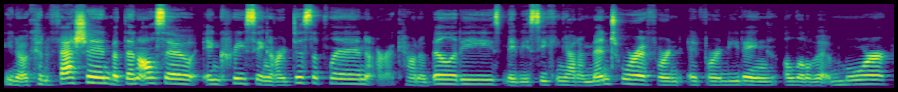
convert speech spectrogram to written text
you know confession but then also increasing our discipline our accountability maybe seeking out a mentor if we're if we're needing a little bit more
